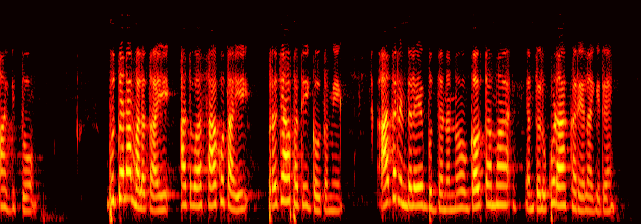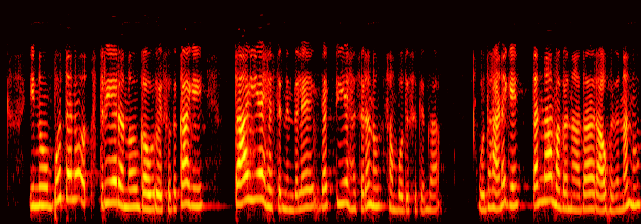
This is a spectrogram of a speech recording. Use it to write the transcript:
ಆಗಿತ್ತು. ಬುದ್ಧನ ಮಲತಾಯಿ ಅಥವಾ ಸಾಕುತಾಯಿ ಪ್ರಜಾಪತಿ ಗೌತಮಿ. ಆದ್ದರಿಂದಲೇ ಬುದ್ಧನನ್ನು ಗೌತಮ ಎಂತಲೂ ಕೂಡ ಕರೆಯಲಾಗಿದೆ. ಇನ್ನು ಬುದ್ಧನು ಸ್ತ್ರೀಯರನ್ನು ಗೌರವಿಸುವುದಕ್ಕಾಗಿ ತಾಯಿಯ ಹೆಸರಿನಿಂದಲೇ ವ್ಯಕ್ತಿಯ ಹೆಸರನ್ನು ಸಂಬೋಧಿಸುತ್ತಿದ್ದ. ಉದಾಹರಣೆಗೆ, ತನ್ನ ಮಗನಾದ ರಾಹುಲನನ್ನು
